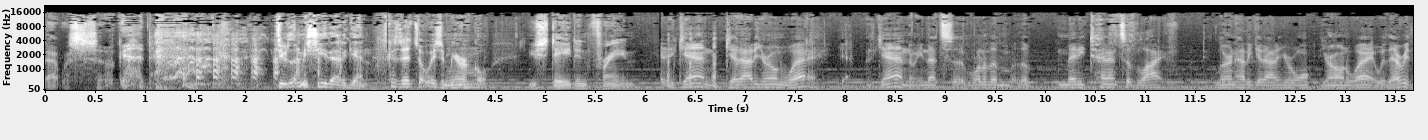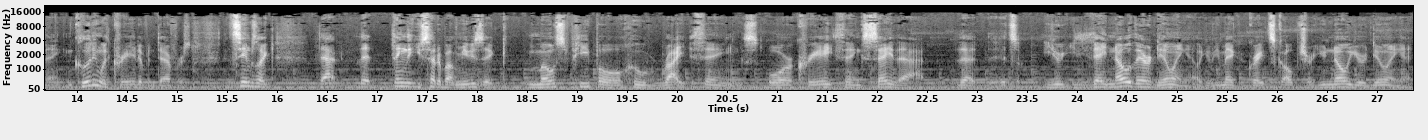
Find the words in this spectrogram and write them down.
That was so good. Dude, let me see that again. Because it's always a miracle. Mm-hmm. You stayed in frame. Again, get out of your own way. Yeah. Again, I mean that's uh, one of the, the many tenets of life. Learn how to get out of your own, your own way with everything, including with creative endeavors. It seems like that that thing that you said about music. Most people who write things or create things say that that it's you. They know they're doing it. Like if you make a great sculpture, you know you're doing it.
